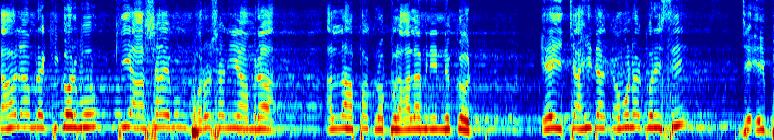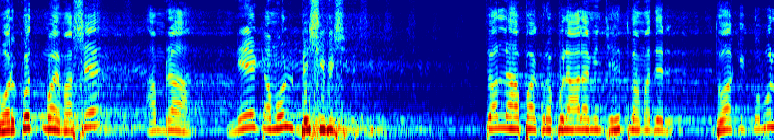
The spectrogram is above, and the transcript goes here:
তাহলে আমরা কি করব? কি আশা এবং ভরসা নিয়ে আমরা আল্লাহ পাক রব্বুল আলমিনের নিকট এই চাহিদা কামনা করেছি যে এই বরকতময় মাসে আমরা নেক আমল বেশি বেশি বেশি তো আল্লাহ পাক রব্বুল আলমিন যেহেতু আমাদের দোয়াকে কবুল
